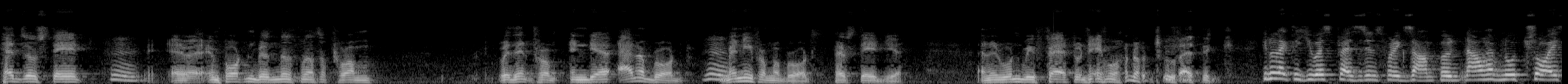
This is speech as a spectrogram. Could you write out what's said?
heads of state, uh, important businessmen from within, from India and abroad, many from abroad have stayed here. And it wouldn't be fair to name one or two, I think. You know, like the US presidents, for example, now have no choice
